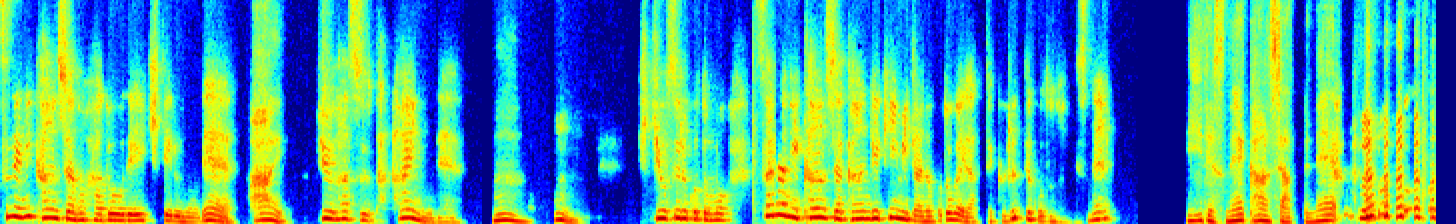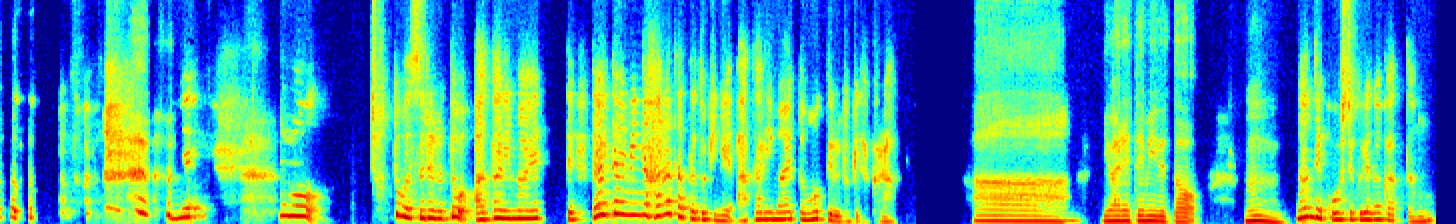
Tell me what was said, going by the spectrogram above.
常に感謝の波動で生きてるので、はい。周波数高いので、うん。うん。引き寄せることも、さらに感謝、感激みたいなことがやってくるってことなんですね。いいですね。感謝ってね。ね、でも、ちょっと忘れると当たり前って、大体みんな腹立った時に当たり前と思ってる時だから、ああ、言われてみると。うん。なんでこうしてくれなかったの？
